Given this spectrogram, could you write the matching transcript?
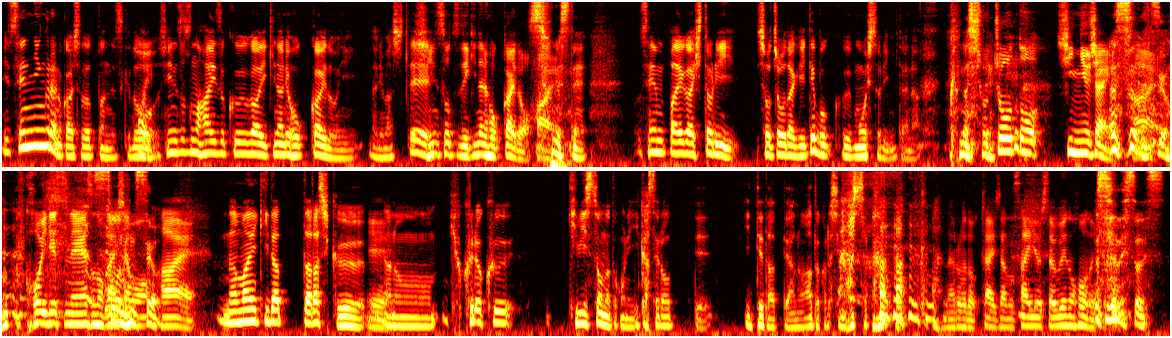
1000人ぐらいの会社だったんですけど、はい新卒の配属がいきなり北海道になりまして、新卒でいきなり北海道。はい。そうですね、先輩が一人、所長だけいて、僕もう一人みたいな形所で。長と新入社員。そうですよはい濃いですね、その会社も。ですよはい。生意気だったらしく、ええあの、極力厳しそうなところに行かせろって言ってたって、あの、後から知りました。あなるほど。会社の採用した上の方の人そうです、そうです。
